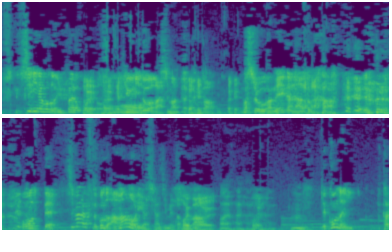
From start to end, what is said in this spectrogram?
不思議なことがいっぱい起こると、急にドアが閉まったりとか、はいまあしょうがねえかなとかい。ろいろ思ってしばらくすると今度雨漏りがし始めたとか、はいはい。はいうん、で今度は建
